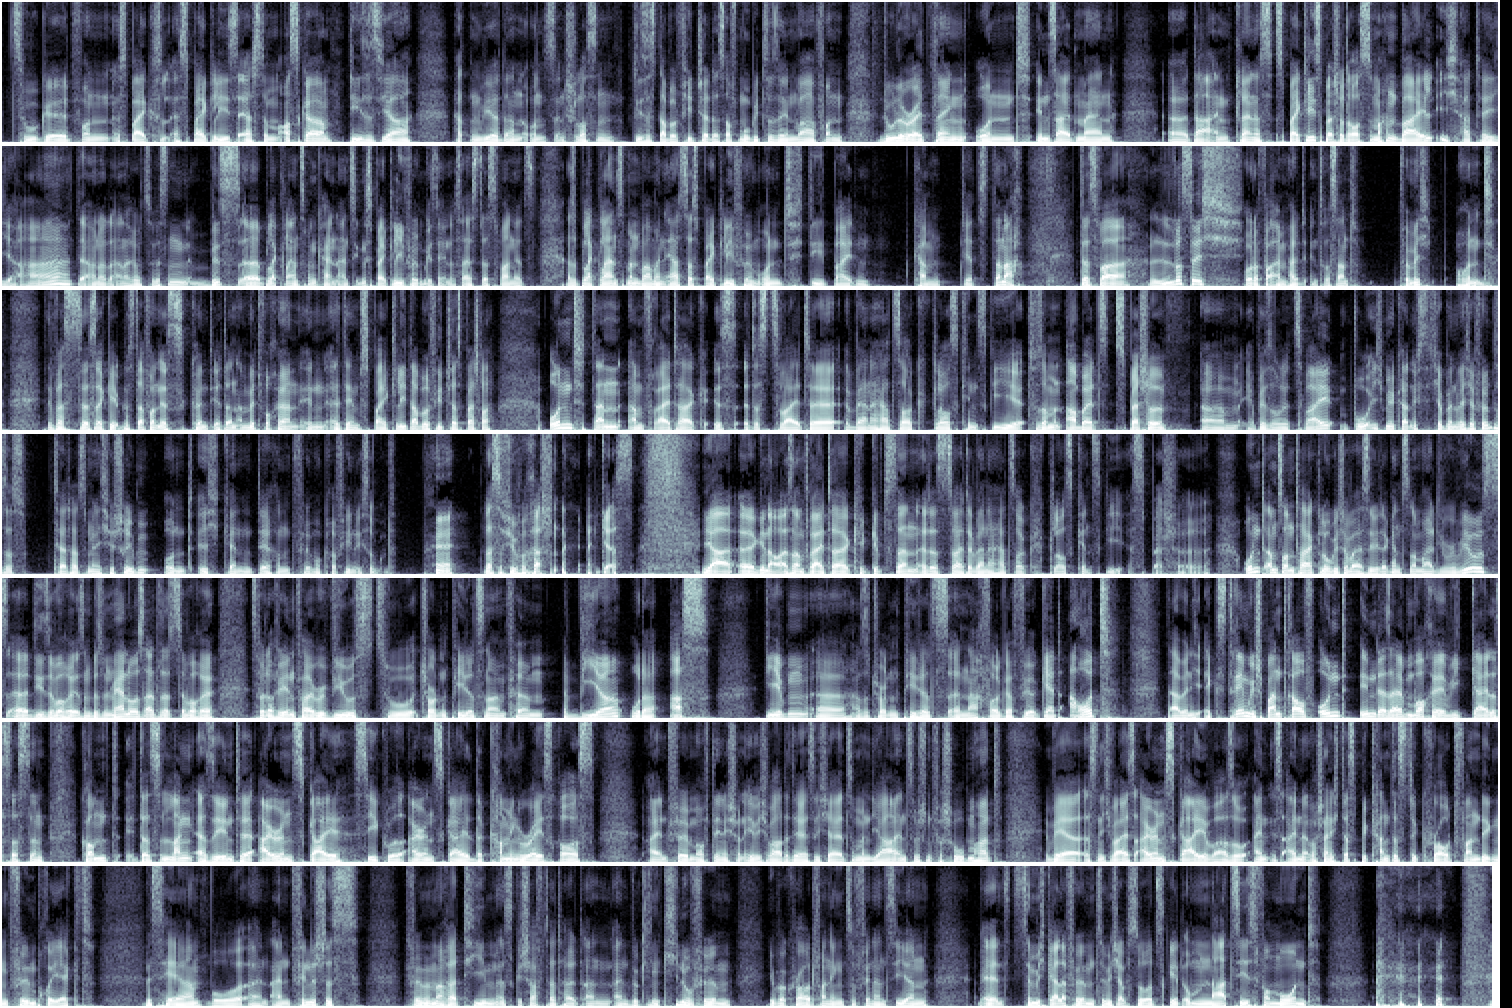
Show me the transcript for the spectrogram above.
Zuge von Spike, äh, Spike Lees erstem Oscar dieses Jahr hatten wir dann uns entschlossen, dieses Double Feature, das auf Mubi zu sehen war, von Do the Right Thing und Inside Man äh, da ein kleines Spike Lee Special draus zu machen, weil ich hatte ja, der eine oder andere zu wissen, bis äh, Black Landsman keinen einzigen Spike Lee Film gesehen. Das heißt, das waren jetzt, also Black Landsman war mein erster Spike Lee Film und die beiden kamen jetzt danach. Das war lustig oder vor allem halt interessant für mich und was das Ergebnis davon ist, könnt ihr dann am Mittwoch hören in äh, dem Spike Lee Double Feature Special. Und dann am Freitag ist das zweite Werner Herzog, Klaus Kinski Zusammenarbeits-Special, ähm, Episode 2, wo ich mir gerade nicht sicher bin, welcher Film das ist. Ted hat es mir nicht geschrieben und ich kenne deren Filmografie nicht so gut. Lasst euch überraschen, I guess. Ja, äh, genau. Also am Freitag gibt es dann äh, das zweite Werner Herzog Klaus Kinski Special. Und am Sonntag logischerweise wieder ganz normal die Reviews. Äh, diese Woche ist ein bisschen mehr los als letzte Woche. Es wird auf jeden Fall Reviews zu Jordan Peels neuem Film Wir oder Us geben. Äh, also Jordan Peels äh, Nachfolger für Get Out da bin ich extrem gespannt drauf. Und in derselben Woche, wie geil ist das denn, kommt das lang ersehnte Iron Sky Sequel, Iron Sky The Coming Race raus. Ein Film, auf den ich schon ewig warte, der sich ja jetzt um ein Jahr inzwischen verschoben hat. Wer es nicht weiß, Iron Sky war so ein, ist eine, wahrscheinlich das bekannteste Crowdfunding-Filmprojekt bisher, wo ein, ein finnisches Filmemacher-Team es geschafft hat, halt einen, einen wirklichen Kinofilm über Crowdfunding zu finanzieren äh, ziemlich geiler Film, ziemlich absurd. Es geht um Nazis vom Mond.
